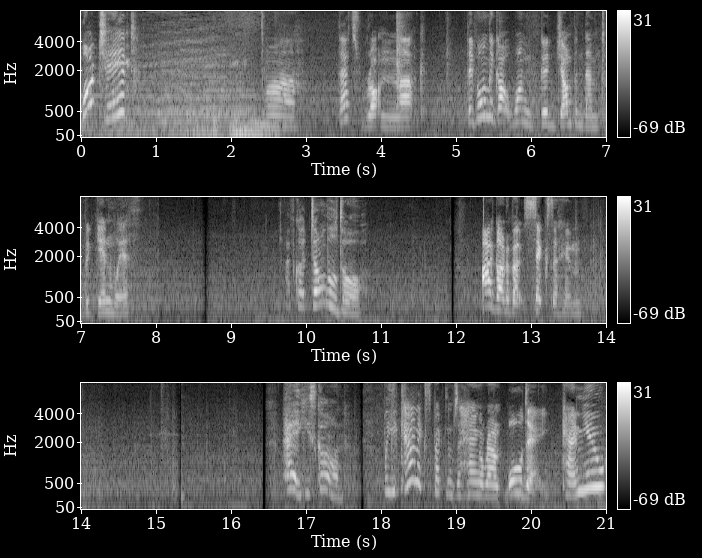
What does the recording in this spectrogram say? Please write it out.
Watch it! Ah, that's rotten luck. They've only got one good jump in them to begin with. I've got Dumbledore. I got about six of him. Hey, he's gone. But you can't expect him to hang around all day, can you?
